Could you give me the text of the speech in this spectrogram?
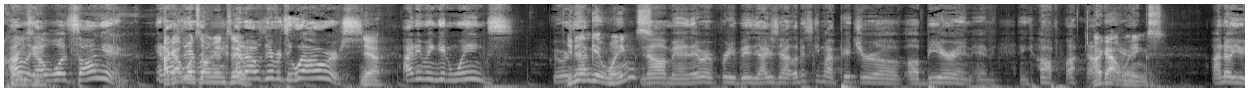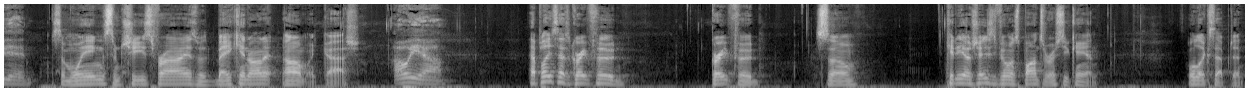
I only got one song in. And I got was one for- song in, too. and I was there for two hours. Yeah. I didn't even get wings. We You didn't that- get wings? No, man, they were pretty busy. I just got. Let me just get my picture of a beer and and and hop on. I got here. wings. I know you did. Some wings, some cheese fries with bacon on it. Oh my gosh. Oh yeah. That place has great food. Great food. So, Kitty O'Shea's, if you want to sponsor us, you can. We'll accept it.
